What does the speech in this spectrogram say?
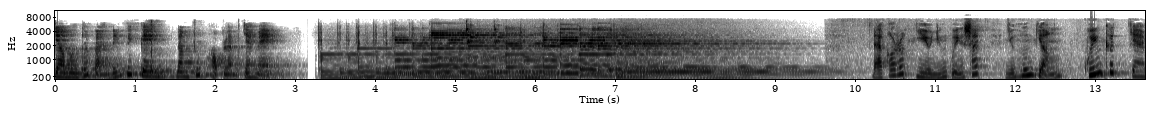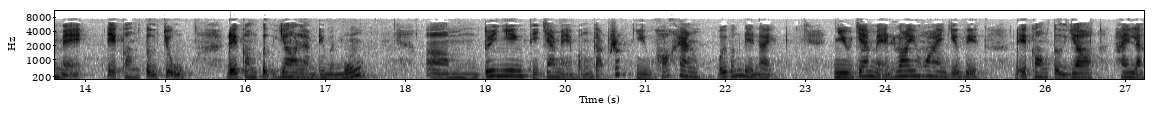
Chào mừng các bạn đến với kênh 5 phút học làm cha mẹ. Đã có rất nhiều những quyển sách, những hướng dẫn khuyến khích cha mẹ để con tự chủ, để con tự do làm điều mình muốn. Um, tuy nhiên thì cha mẹ vẫn gặp rất nhiều khó khăn với vấn đề này. Nhiều cha mẹ loay hoay giữa việc để con tự do hay là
